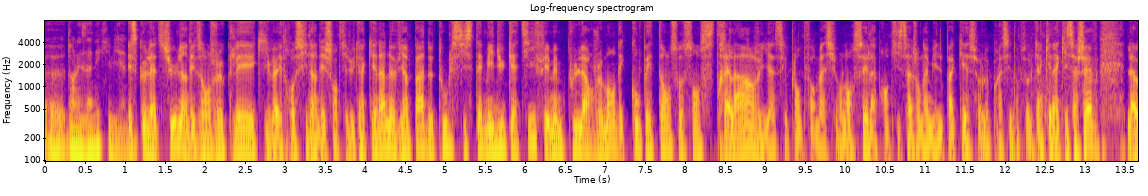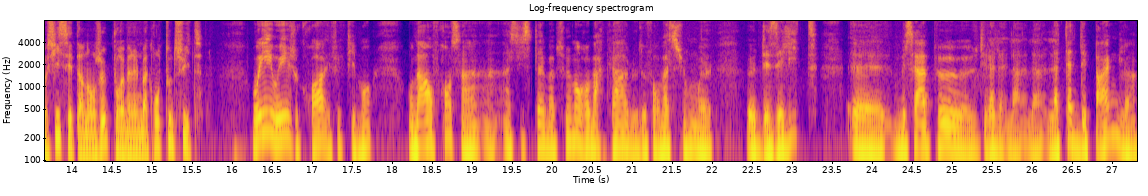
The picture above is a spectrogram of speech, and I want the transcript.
euh, dans les années qui viennent. Est-ce que là-dessus, l'un des enjeux clés, qui va être aussi l'un des chantiers du quinquennat, ne vient pas de tout le système éducatif et même plus largement des compétences au sens très large? Il y a ces plans de formation lancés, l'apprentissage, on a mis le paquet sur le précédent, sur le quinquennat qui s'achève. Là aussi, c'est un enjeu pour Emmanuel Macron tout de suite. Oui, oui, je crois, effectivement. On a en France un, système absolument remarquable de formation euh, euh, des élites, euh, mais c'est un peu, je dirais, la, tête d'épingle,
